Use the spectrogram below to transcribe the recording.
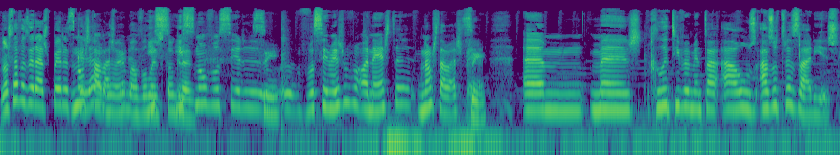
Não estava a fazer à espera, se não calhar, estava à não é? espera. Uma avalanche isso, tão isso grande. não vou ser, Sim. uh, vou ser mesmo honesta, não estava à espera. Sim. Um, mas relativamente a- aos- às outras áreas,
